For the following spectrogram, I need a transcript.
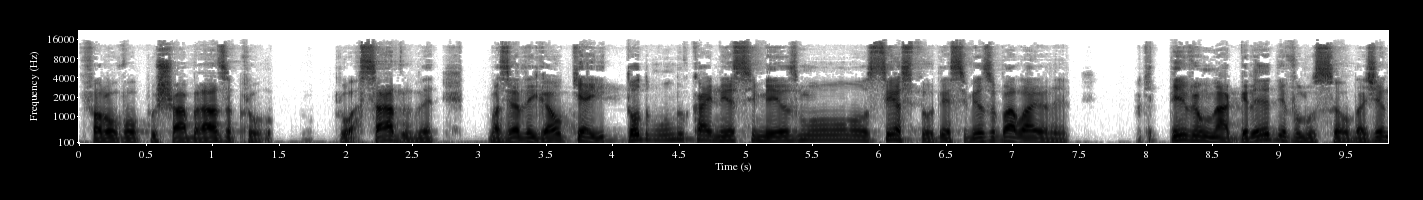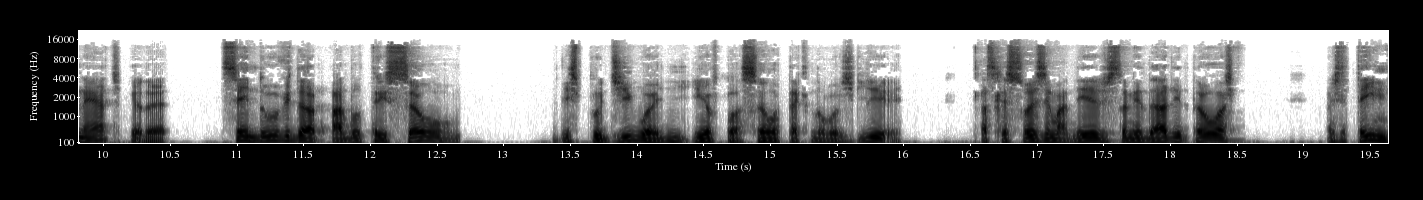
que falou, vou puxar a brasa pro, pro assado, né? Mas é legal que aí todo mundo cai nesse mesmo cesto, nesse mesmo balaio, né? Porque teve uma grande evolução da genética, né? Sem dúvida, a nutrição explodiu aí em relação à tecnologia, as questões de manejo, de sanidade, então acho a gente tem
